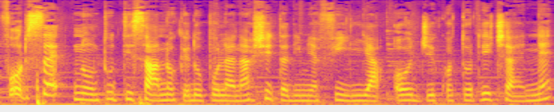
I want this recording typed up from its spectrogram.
Forse non tutti sanno che dopo la nascita di mia figlia, oggi 14enne,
